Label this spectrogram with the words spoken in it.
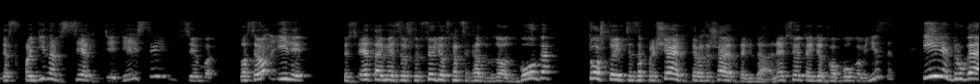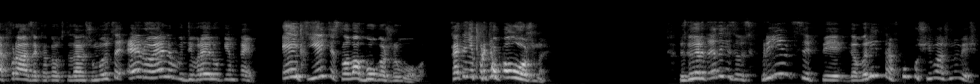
господина всех действий, всем благословен, или, то есть это имеется в виду, что все идет в конце концов от Бога, то, что эти запрещают, эти разрешают и так далее. Все это идет во Бога единстве. Или другая фраза, которую сказали наши мудрецы, элю элю диврейлу кимхаим. Эти, эти слова Бога живого. Хотя они противоположные. То есть, говорят, это не в принципе, говорит Равкук очень важную вещь.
